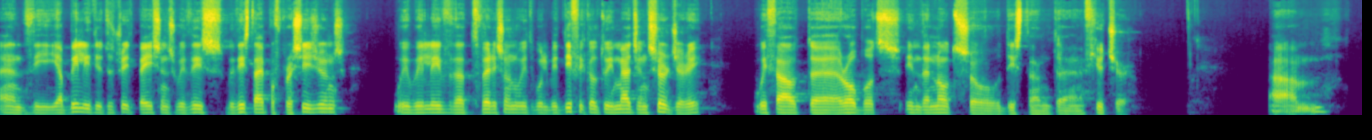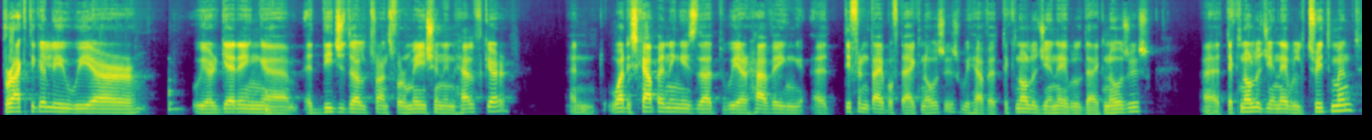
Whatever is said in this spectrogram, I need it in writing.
and the ability to treat patients with this, with this type of precisions we believe that very soon it will be difficult to imagine surgery without uh, robots in the not so distant uh, future. Um, practically, we are we are getting uh, a digital transformation in healthcare. And what is happening is that we are having a different type of diagnosis. We have a technology-enabled diagnosis, technology-enabled treatment,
